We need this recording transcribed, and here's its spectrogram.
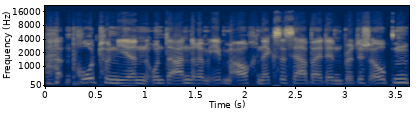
Pro-Turnieren, unter anderem eben auch nächstes Jahr bei den British Open.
